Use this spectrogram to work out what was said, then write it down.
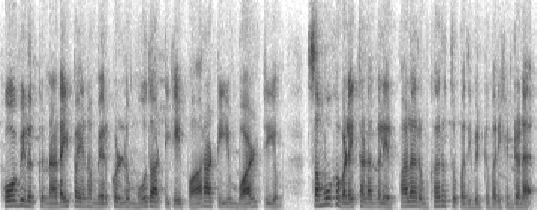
கோவிலுக்கு நடைப்பயணம் மேற்கொள்ளும் மூதாட்டியை பாராட்டியும் வாழ்த்தியும் சமூக வலைதளங்களில் பலரும் கருத்து பதிவிட்டு வருகின்றனர்.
